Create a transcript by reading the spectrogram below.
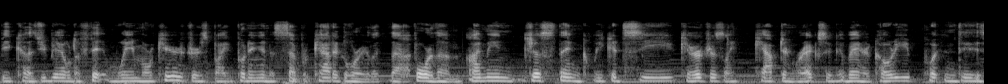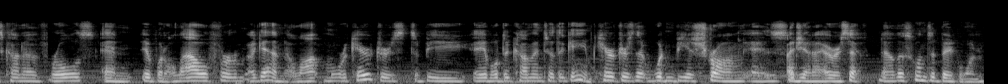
because you'd be able to fit way more characters by putting in a separate category like that for them. I mean, just think we could see characters characters like Captain Rex and Commander Cody put into these kind of roles, and it would allow for, again, a lot more characters to be able to come into the game. Characters that wouldn't be as strong as a Jedi or a Sith. Now, this one's a big one.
